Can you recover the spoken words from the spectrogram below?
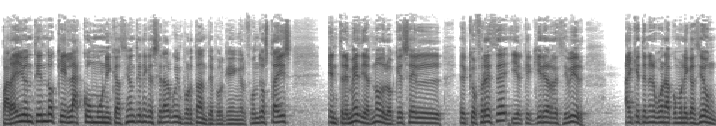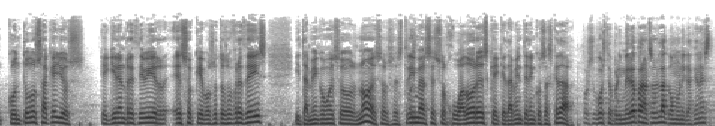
Para ello entiendo que la comunicación tiene que ser algo importante, porque en el fondo estáis entre medias, ¿no? De lo que es el, el que ofrece y el que quiere recibir. Hay que tener buena comunicación con todos aquellos que quieren recibir eso que vosotros ofrecéis y también con esos, ¿no? Esos streamers, pues, esos jugadores que, que, también tienen cosas que dar. Por supuesto, primero para nosotros la comunicación es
